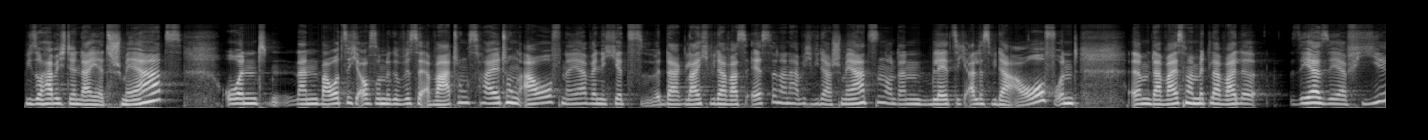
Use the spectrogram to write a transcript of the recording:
wieso habe ich denn da jetzt Schmerz? Und dann baut sich auch so eine gewisse Erwartungshaltung auf. Naja, wenn ich jetzt da gleich wieder was esse, dann habe ich wieder Schmerzen und dann bläht sich alles wieder auf. Und ähm, da weiß man mittlerweile sehr, sehr viel,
